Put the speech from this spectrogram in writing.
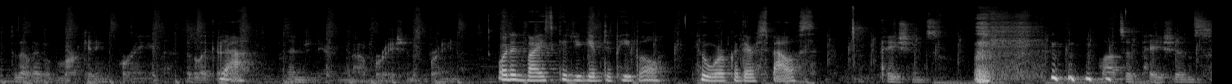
because I don't have a marketing brain. Like a Yeah. engineering and operations brain. What advice could you give to people who work with their spouse? Patience. Lots of patience.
